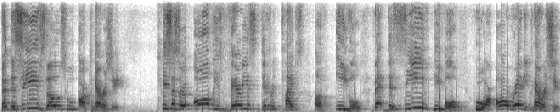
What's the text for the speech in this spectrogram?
that deceives those who are perishing. He says there are all these various different types of evil that deceive people who are already perishing.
